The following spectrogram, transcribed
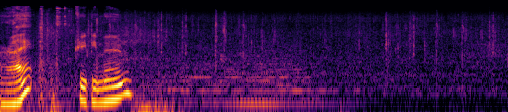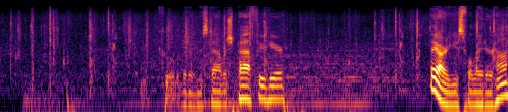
Alright. Creepy moon. Cool, a bit of an established path through here. They are useful later, huh?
